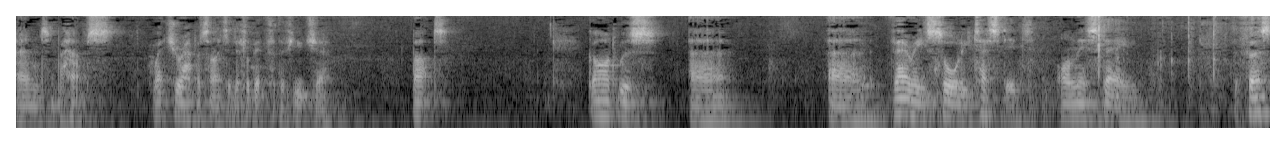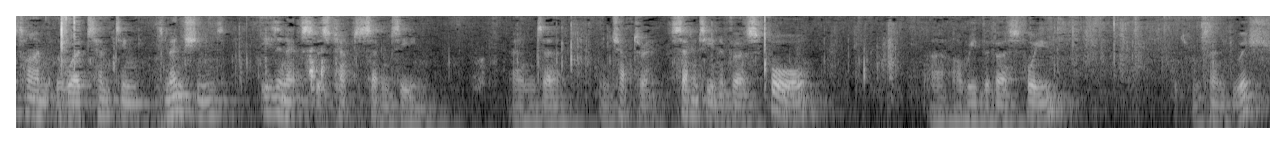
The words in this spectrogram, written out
and perhaps whet your appetite a little bit for the future. But God was uh, uh, very sorely tested on this day. The first time that the word tempting is mentioned is in Exodus chapter 17. And uh, in chapter 17 and verse 4, uh, I'll read the verse for you, which you can turn if you wish.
